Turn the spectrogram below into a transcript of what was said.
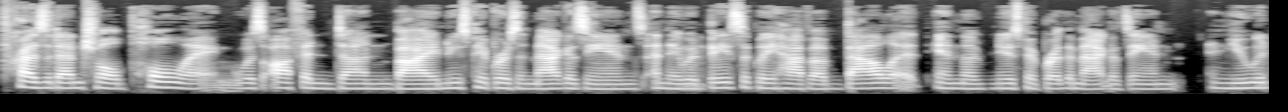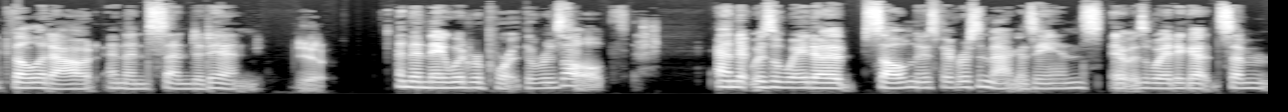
presidential polling was often done by newspapers and magazines, and they would mm. basically have a ballot in the newspaper or the magazine, and you would fill it out and then send it in. Yep. And then they would report the results. And it was a way to sell newspapers and magazines. It was a way to get some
